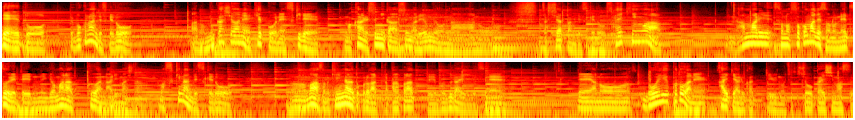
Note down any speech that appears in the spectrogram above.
でえっ、と僕なんですけどあの昔はね結構ね好きで、まあ、かなり隅から隅まで読むようなあの雑誌だったんですけど最近はあんまりそのそこまでその熱を入れて読まなくはなりました、まあ、好きなんですけど、うん、まあその気になるところがあったらパラパラって読むぐらいですね。で、あのどういうことがね書いてあるかっていうのをちょっと紹介します。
